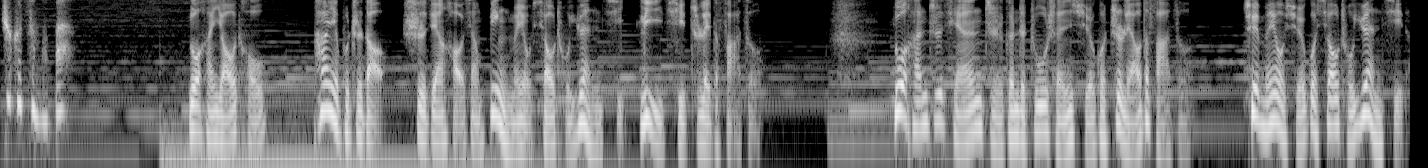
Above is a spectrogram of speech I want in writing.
这可怎么办？”洛寒摇头。他也不知道世间好像并没有消除怨气、戾气之类的法则。洛寒之前只跟着诸神学过治疗的法则，却没有学过消除怨气的。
